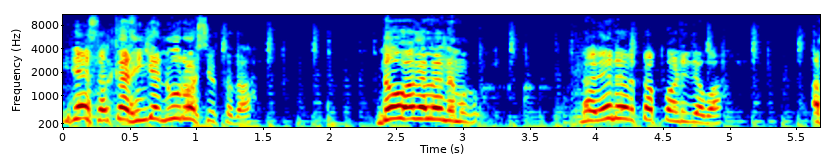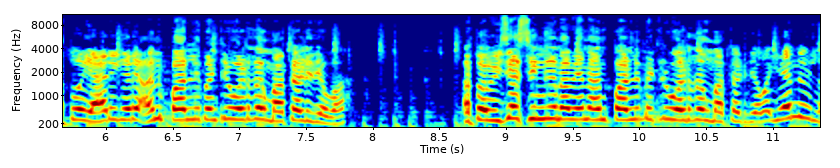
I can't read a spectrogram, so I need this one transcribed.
ಇದೇ ಸರ್ಕಾರ ಹಿಂಗೆ ನೂರು ವರ್ಷ ಇರ್ತದ? ನೋವಾಗಲ್ಲ ನಮಗೂ. ನಾವೇನಾದ್ರು ತಪ್ಪು ಮಾಡಿದ್ದೇವ? ಅಥವಾ ಯಾರಿಗಾರ ಅನ್ಪಾರ್ಲಿಮೆಂಟ್ರಿ ಹೊಡೆದಾಗ ಮಾತಾಡಿದ್ದೇವ? ಅಥವಾ ವಿಜಯ್ ಸಿಂಗ್ ನಾವೇನು ಅನ್ಪಾರ್ಲಿಮೆಂಟ್ರಿ ಹೊಡೆದಾಗ ಮಾತಾಡಿದ್ದೇವ? ಏನೂ ಇಲ್ಲ.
